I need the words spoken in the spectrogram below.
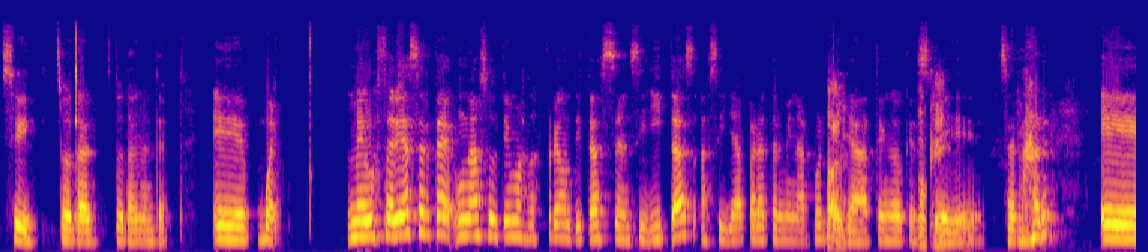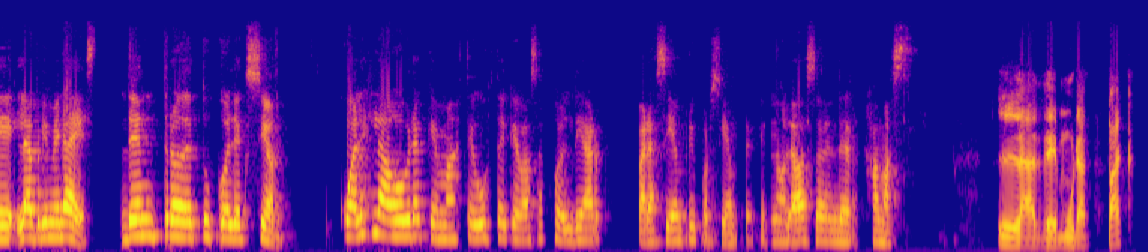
Sí, total, totalmente. Eh, bueno, me gustaría hacerte unas últimas dos preguntitas sencillitas, así ya para terminar, porque ya tengo que eh, cerrar. Eh, la primera es, dentro de tu colección, ¿cuál es la obra que más te gusta y que vas a holdear para siempre y por siempre, que no la vas a vender jamás? La de Murat Pak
